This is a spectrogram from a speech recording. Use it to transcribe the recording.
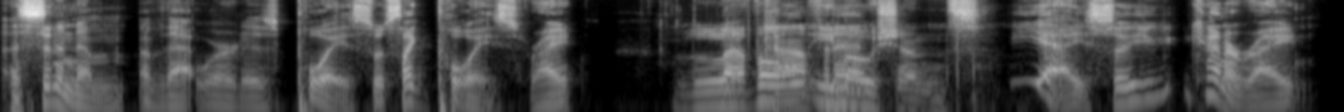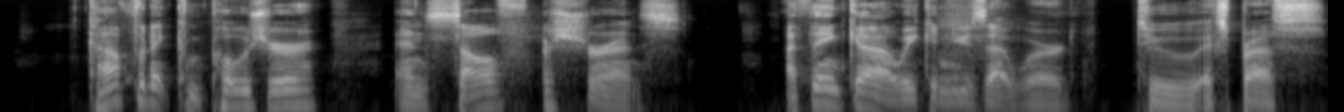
A synonym of that word is poise. So it's like poise, right? Level emotions. Yeah, so you're kind of right. Confident composure and self assurance. I think uh, we can use that word to express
